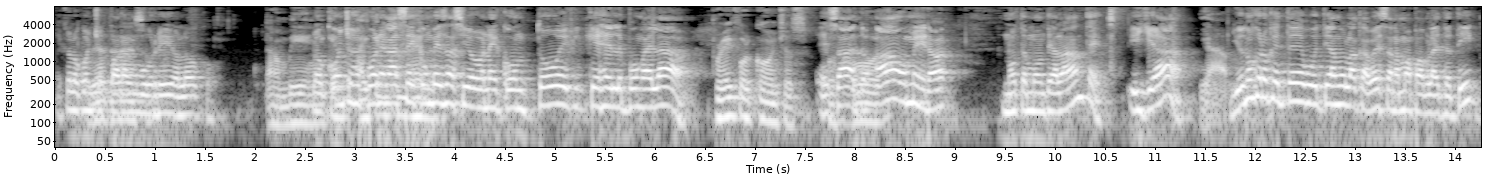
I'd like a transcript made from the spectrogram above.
Es que los conchos paran aburridos, loco. También. Los conchos se ponen a hacer conversaciones con todo el que se le ponga al lado. Pray for conchos. Exacto. Ah, o mira, no te monte adelante. Y ya. Yo no creo que esté volteando la cabeza nada más para hablarte a ti.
